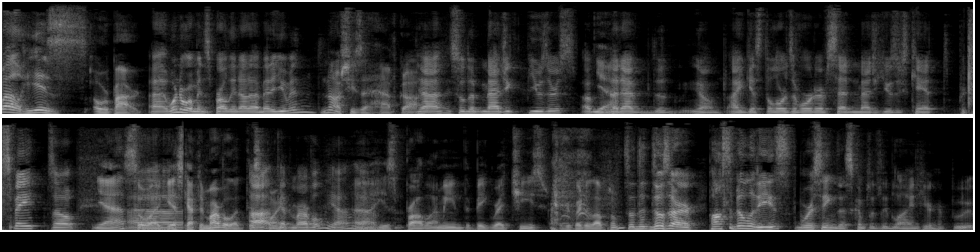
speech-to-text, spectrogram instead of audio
Well, he is overpowered. Uh, Wonder Woman's probably not a metahuman. No, she's a half god. Yeah, so the magic users uh, Yeah. that have the you know I guess the Lords of Order have said magic users can't participate. So Yeah, so Uh, I guess Captain Marvel at this uh, point. Captain Marvel, yeah. uh, yeah. he's probably, I mean, the big red cheese. Everybody loves him. so th- those are possibilities. We're seeing this completely blind here. We,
